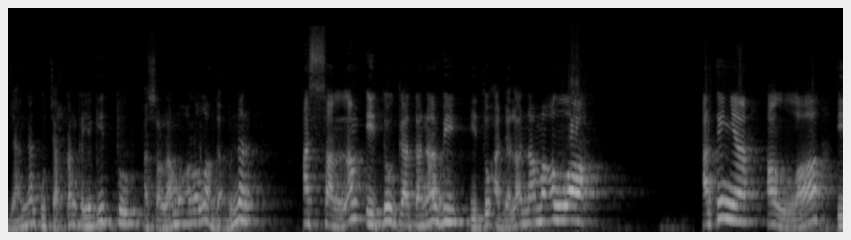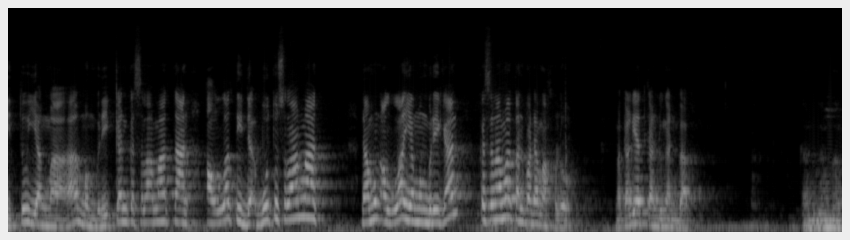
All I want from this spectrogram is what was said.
jangan ucapkan kayak gitu. Assalamu Allah nggak benar. Assalam itu kata Nabi itu adalah nama Allah. Artinya Allah itu yang maha memberikan keselamatan. Allah tidak butuh selamat. Namun Allah yang memberikan keselamatan pada makhluk. Maka lihat kandungan bab kandungan bab.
